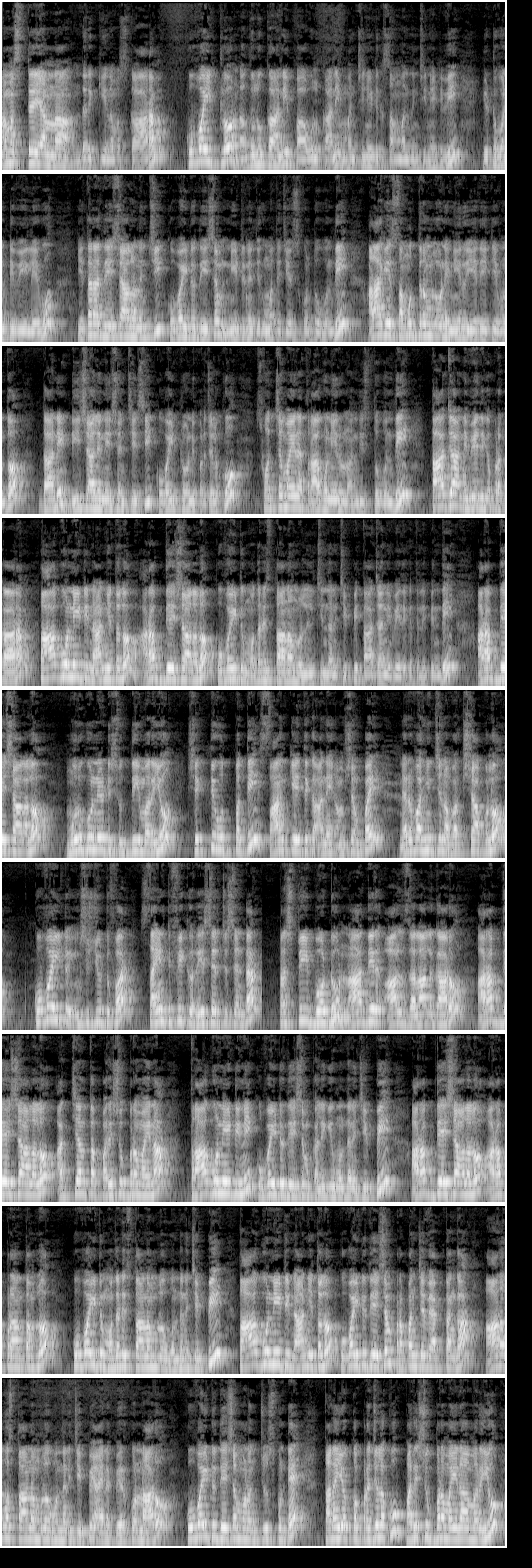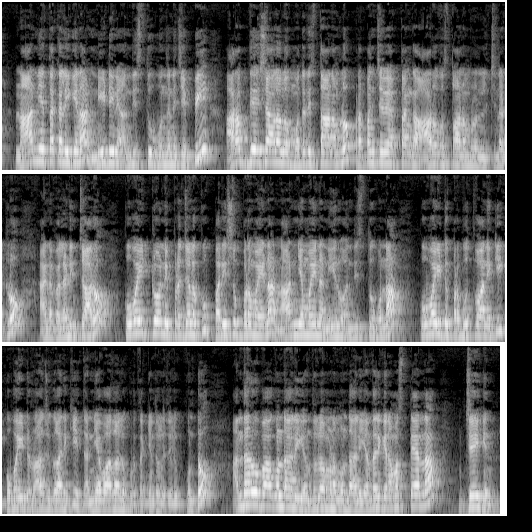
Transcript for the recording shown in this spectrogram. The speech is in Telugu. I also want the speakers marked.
Speaker 1: నమస్తే అన్న అందరికీ నమస్కారం. కువైట్లో నదులు కానీ బావులు కానీ మంచినీటికి సంబంధించినటివి ఎటువంటివి లేవు. ఇతర దేశాల నుంచి కువైట్ దేశం నీటిని దిగుమతి చేసుకుంటూ ఉంది. అలాగే సముద్రంలోని నీరు ఏదైతే ఉందో దాన్ని డీశాలినేషన్ చేసి కువైట్లోని ప్రజలకు స్వచ్ఛమైన త్రాగునీరును అందిస్తూ ఉంది. తాజా నివేదిక ప్రకారం తాగునీటి నాణ్యతలో అరబ్ దేశాలలో కువైట్ మొదటి స్థానంలో నిలిచిందని చెప్పి తాజా నివేదిక తెలిపింది. అరబ్ దేశాలలో మురుగునీటి శుద్ధి మరియు శక్తి ఉత్పత్తి సాంకేతిక అనే అంశంపై నిర్వహించిన వర్క్షాపులో Kuwait institute for scientific research centre trustee board Nadir al Jalal గారు అరబ్ దేశాలలో అత్యంత పరిశుభ్రమైన త్రాగునీటిని కువైట్ దేశం కలిగి ఉందని చెప్పి అరబ్ దేశాలలో అరబ్ ప్రాంతంలో కువైట్ మొదటి స్థానంలో ఉందని చెప్పి తాగునీటి నాణ్యతలో కువైట్ దేశం ప్రపంచవ్యాప్తంగా ఆరవ స్థానంలో ఉందని చెప్పి ఆయన పేర్కొన్నారు. కువైట్ దేశం మనం చూసుకుంటే తన యొక్క ప్రజలకు పరిశుభ్రమైన మరియు నాణ్యత కలిగిన నీటిని అందిస్తూ ఉందని చెప్పి అరబ్ దేశాలలో మొదటి స్థానంలో ప్రపంచవ్యాప్తంగా ఆరవ స్థానంలో నిలిచినట్లు ఆయన వెల్లడించారు. కువైట్లోని ప్రజలకు పరిశుభ్రమైన నాణ్యమైన నీరు అందిస్తూ ఉన్న కువైట్ ప్రభుత్వానికి కువైట్ రాజుగారికి ధన్యవాదాలు కృతజ్ఞతలు తెలుపుకుంటూ అందరూ బాగుండాలి అందులో మనం ఉండాలి. అందరికీ నమస్తే అన్న. జై హింద్.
